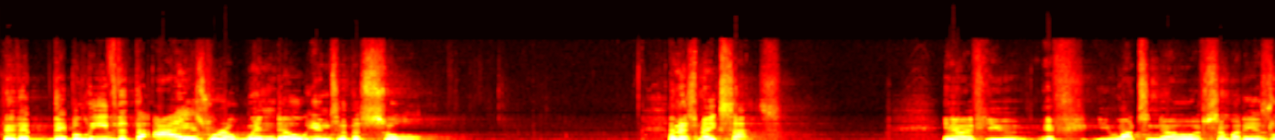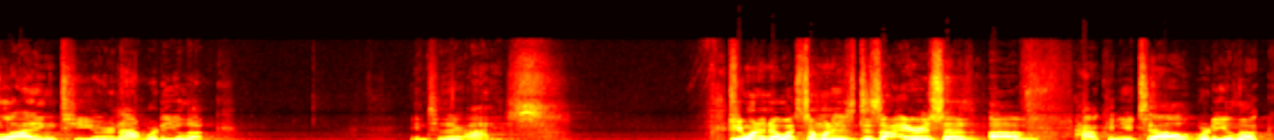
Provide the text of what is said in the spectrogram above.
They, they believed that the eyes were a window into the soul. And this makes sense. You know, if you, if you want to know if somebody is lying to you or not, where do you look? Into their eyes. If you want to know what someone is desirous of how can you tell? Where do you look?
